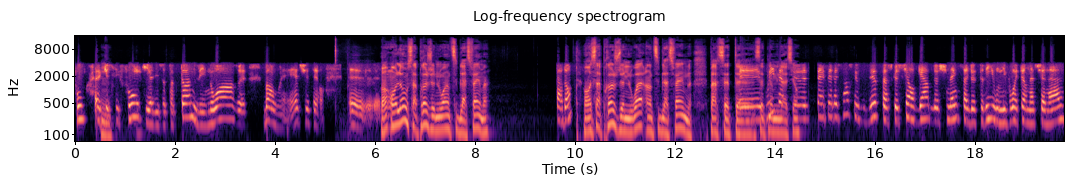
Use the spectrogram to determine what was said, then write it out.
faux, euh, que Mm. c'est faux, qu'il y a les autochtones, les noirs, euh, bon, ouais, etc. Euh, On, on- là, on s'approche d'une loi anti-blasphème. Hein? Pardon? On s'approche d'une loi anti-blasphème par cette, euh, Euh, cette oui, nomination. c'est intéressant ce que vous dites parce que si on regarde le chemin que ça a pris au niveau international,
